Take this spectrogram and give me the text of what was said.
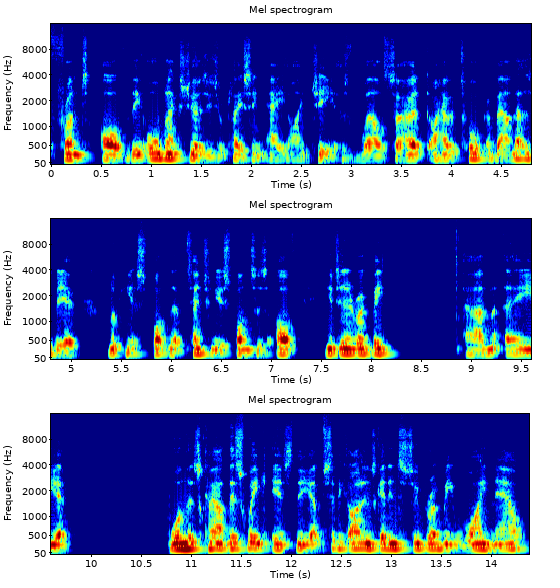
front of the All Blacks jerseys, replacing AIG as well. So I, have a talk about that as a video looking at spot the potential new sponsors of New Zealand Rugby. Um, a one that's come out this week is the uh, Pacific Islands get into Super Rugby. Why now?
